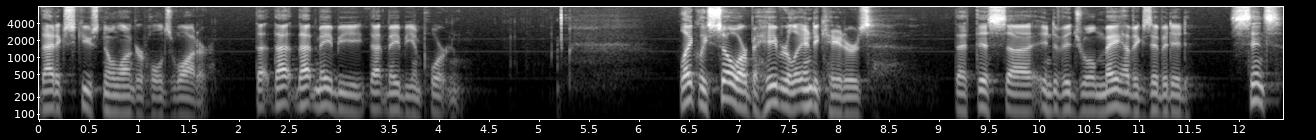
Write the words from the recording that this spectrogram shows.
that excuse no longer holds water. That, that, that may be, that may be important. Likely so are behavioral indicators that this uh, individual may have exhibited since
